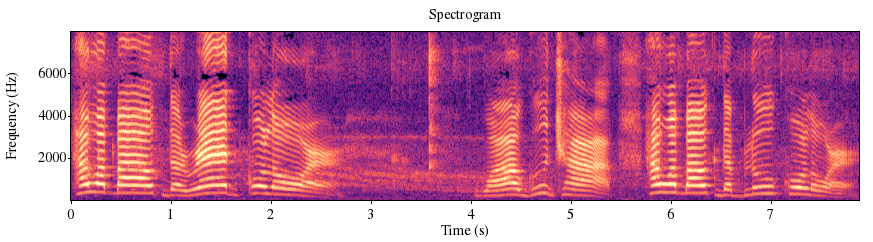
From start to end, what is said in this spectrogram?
How about the red color? Wow, good job. How about the blue color?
